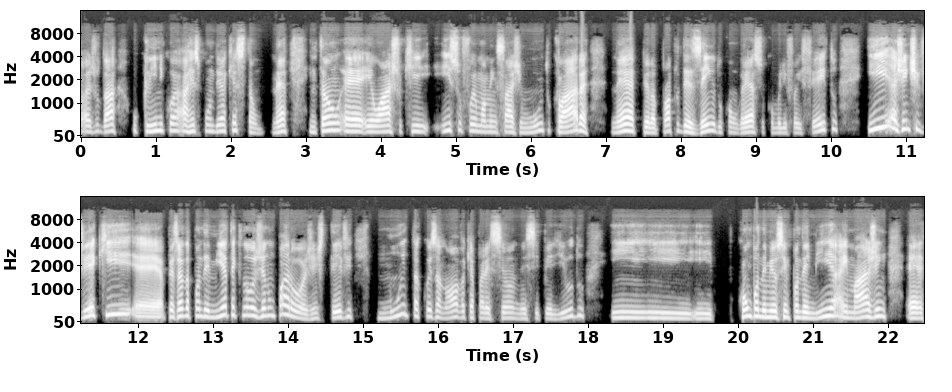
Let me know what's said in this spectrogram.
ajudar o clínico a, a responder a questão, né? Então, é, eu acho que isso foi uma mensagem muito clara, né, pelo próprio desenho do congresso, como ele foi feito, e a gente vê que, é, apesar da pandemia, a tecnologia não parou, a gente teve muita coisa nova que apareceu nesse período, e, e com pandemia ou sem pandemia, a imagem é,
